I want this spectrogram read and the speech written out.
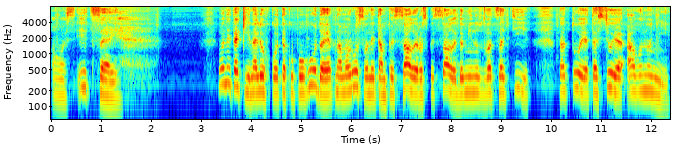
Ось, і цей. Вони такі на легку таку погоду, а як на мороз, вони там писали, розписали до мінус 20, та тоє, та сьоє, а воно ні.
